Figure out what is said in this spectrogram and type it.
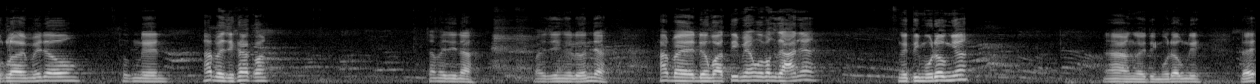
Thuộc lời mấy đâu? Thuộc nền. Hát bài gì khác con? Hát bài gì nào? Bài gì người lớn nhỉ? Hát bài đường vào tim em của băng giá nhé người tình mùa đông nhá. À người tình mùa đông đi. Đấy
